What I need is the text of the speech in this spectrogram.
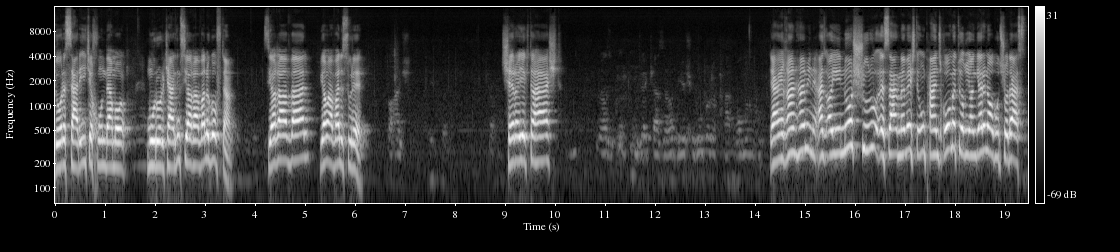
دور سریعی که خوندم و مرور کردیم سیاق اول رو گفتم. سیاق اول بیام اول سوره. چرا یک تا هشت؟ دقیقا همینه. از آیه نو شروع سرنوشت اون پنج قوم تقیانگر نابود شده است.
